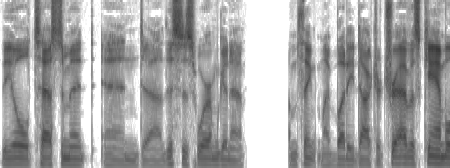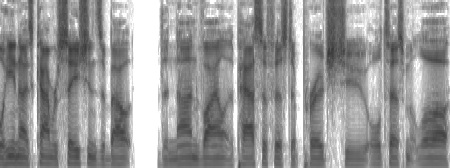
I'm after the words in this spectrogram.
the Old Testament, and uh, this is where I'm going to, I'm thinking my buddy Dr. Travis Campbell, he and I's conversations about the nonviolent pacifist approach to Old Testament law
